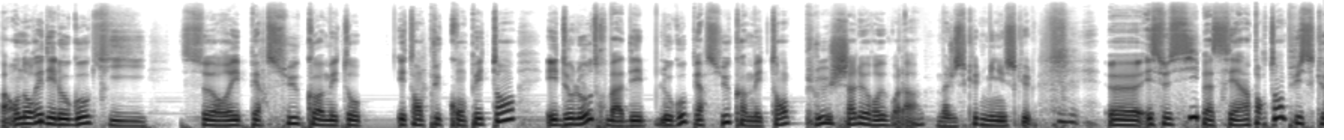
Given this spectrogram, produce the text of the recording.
bah, on aurait des logos qui seraient perçus comme étant, étant plus compétents, et de l'autre, bah, des logos perçus comme étant plus chaleureux, voilà, majuscule, minuscule. Mhm. Euh, et ceci, bah, c'est important puisque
